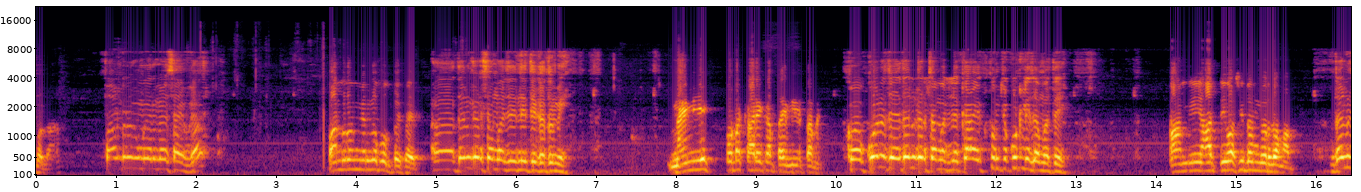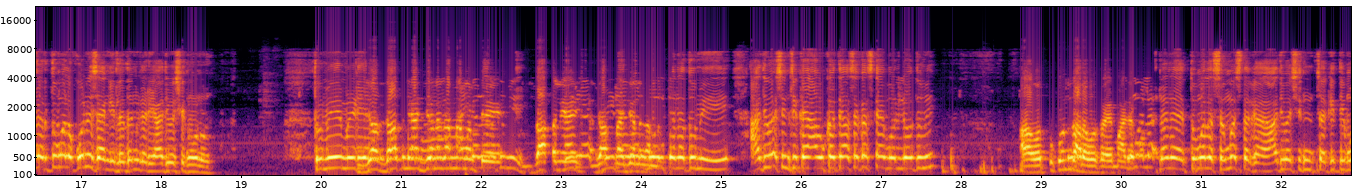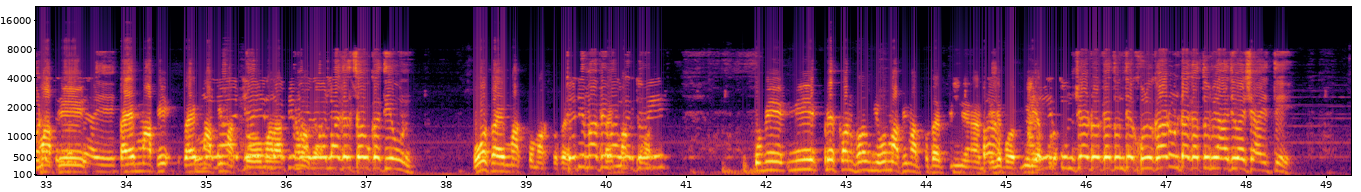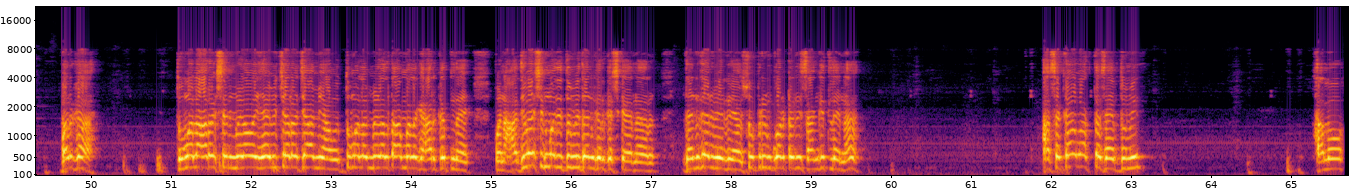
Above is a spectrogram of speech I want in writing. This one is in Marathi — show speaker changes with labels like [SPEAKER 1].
[SPEAKER 1] बोला
[SPEAKER 2] पांडुरंग मेरगळ साहेब का?
[SPEAKER 1] पांडुरंग मिरग बोलतोय साहेब.
[SPEAKER 2] अं, धनगर समाज नेते का तुम्ही?
[SPEAKER 1] नाही मी एक छोटा कार्यकर्ता आहे मी येता नाही.
[SPEAKER 2] को- कोणच आहे? धनगर समाज काय? तुमची कुठली जमात आहे?
[SPEAKER 1] आम्ही आदिवासी दमगर जमात.
[SPEAKER 2] धनगर तुम्हाला कोणी सांगितलं धनगर हे आदिवासी म्हणून? तुम्ही मीडिया
[SPEAKER 1] जात न्याय जनगणना म्हणते जात न्याय जात न्याय जनगणना
[SPEAKER 2] तुम्ही आदिवासींची काय अवकात आहे असं कसं काय बोलले हो तुम्ही?
[SPEAKER 1] अहो चुकून झालं हो साहेब माझ्या
[SPEAKER 2] तुम्हाला नाही नाही तुम्हाला समजतं का? आदिवासींचा किती मोठा
[SPEAKER 1] माफी
[SPEAKER 2] आहे?
[SPEAKER 1] साहेब माफी साहेब माफी
[SPEAKER 2] तुम्हाला
[SPEAKER 1] मागतो
[SPEAKER 2] जाहीर
[SPEAKER 1] मला
[SPEAKER 2] माफी मागावं लागेल चौकात येऊन.
[SPEAKER 1] हो साहेब मागतो मागतो साहेब.
[SPEAKER 2] कधी माफी
[SPEAKER 1] साहेब,
[SPEAKER 2] मागणार
[SPEAKER 1] मागतो,
[SPEAKER 2] तुम्ही?
[SPEAKER 1] मागतो. तुम्ही मी एक प्रेस कॉन्फरन्स घेऊन माफी मागतो साहेब. मीडिया
[SPEAKER 2] आणि तुमच्या डोक्यातून ते खुळ काढून टाका तुम्ही आदिवासी आहेत ते. बर का? तुम्हाला आरक्षण मिळावं ह्या विचाराचे आम्ही आहोत. तुम्हाला मिळालं तर आम्हाला काही हरकत नाही. पण आदिवासींमध्ये तुम्ही धनगर कसे करणार येणार? धनगर वेगळे सुप्रीम कोर्टाने सांगितलंय ना? असं का वागता साहेब तुम्ही? हॅलो?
